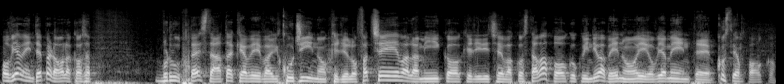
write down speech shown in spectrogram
ovviamente però la cosa brutta è stata che aveva il cugino che glielo faceva, l'amico che gli diceva costava poco, quindi vabbè noi ovviamente Costiamo poco.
